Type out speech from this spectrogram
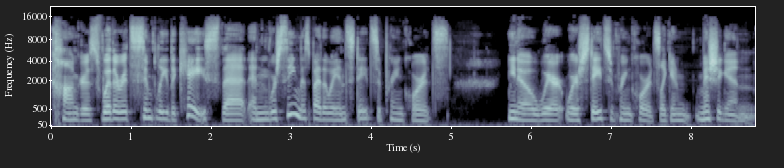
Congress, whether it's simply the case that, and we're seeing this by the way in state supreme courts. You know, where where state supreme courts, like in Michigan,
